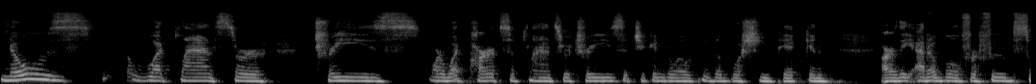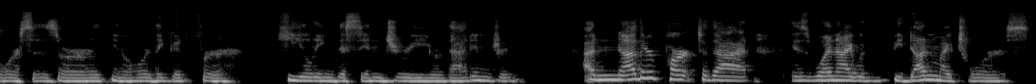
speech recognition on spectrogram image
knows what plants or trees or what parts of plants or trees that you can go out into the bush and pick and are they edible for food sources or you know are they good for healing this injury or that injury another part to that is when i would be done my chores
